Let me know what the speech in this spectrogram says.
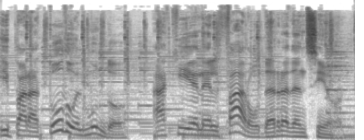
y para todo el mundo, aquí en el Faro de Redención.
